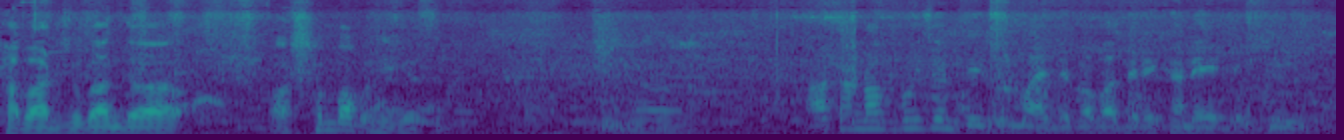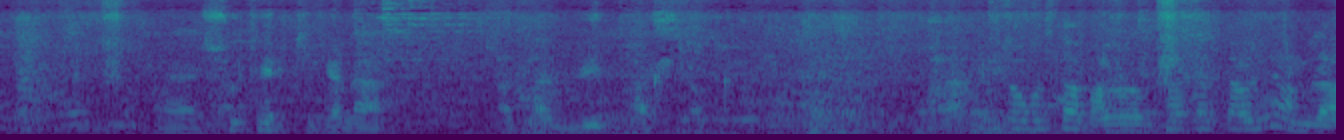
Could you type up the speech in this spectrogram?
খাবার যোগান দেওয়া অসম্ভব হয়ে গেছে। আটানব্বই জন বৃদ্ধ মায়েদের বাবাদের এখানে একটি সুখের ঠিকানা, অর্থাৎ বৃদ্ধাশ্রম। আর্থিক অবস্থা ভালো থাকার কারণে আমরা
